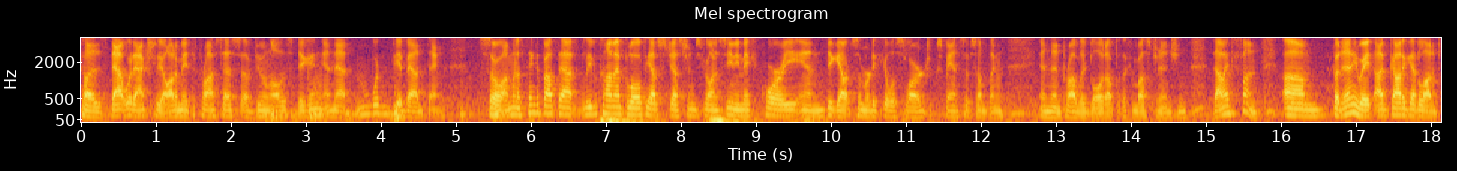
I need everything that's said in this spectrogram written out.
because that would actually automate the process of doing all this digging, and that wouldn't be a bad thing. So I'm going to think about that. Leave a comment below if you have suggestions. If you want to see me make a quarry and dig out some ridiculous large expansive something and then probably blow it up with a combustion engine. That might be fun. Um, but at any rate, I've got to get a lot of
